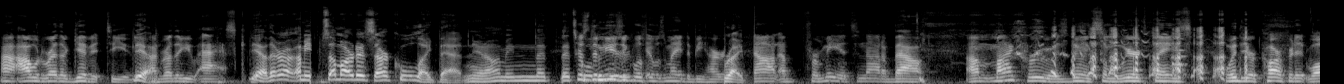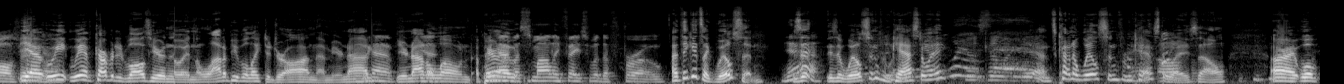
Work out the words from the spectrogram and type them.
I, I would rather give it to you. Yeah. I'd rather you ask. Yeah, there are. I mean, some artists are cool like that. You know, I mean, that, that's Because cool the music hear. was it was made to be heard. Right. Not a, for me. It's not about. Um, my crew is doing some weird things with your carpeted walls. Right yeah, now. we, we have carpeted walls here, and and a lot of people like to draw on them. You're not have- you're not yeah, alone. we Apparently, have a smiley face with a fro. I think it's like Wilson. Is Yeah. it is it Wilson from Castaway? Wilson. Yeah, it's kind of Wilson from Castaway. So, all right. Well,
